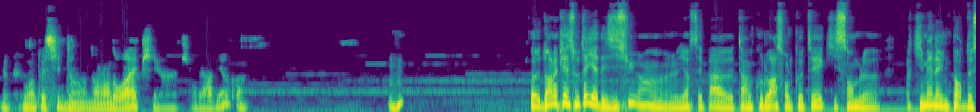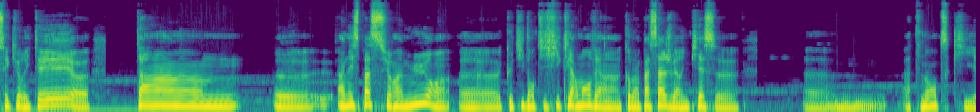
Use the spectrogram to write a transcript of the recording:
le plus loin possible dans, dans l'endroit et puis, euh, puis on verra bien quoi. Euh, dans la pièce où t'es, il y a des issues. Hein. Je veux dire, c'est pas. euh, t'as un couloir sur le côté qui semble, qui mène à une porte de sécurité. T'as un, euh, un espace sur un mur euh, que tu identifies clairement vers un, comme un passage vers une pièce euh, attenante qui,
